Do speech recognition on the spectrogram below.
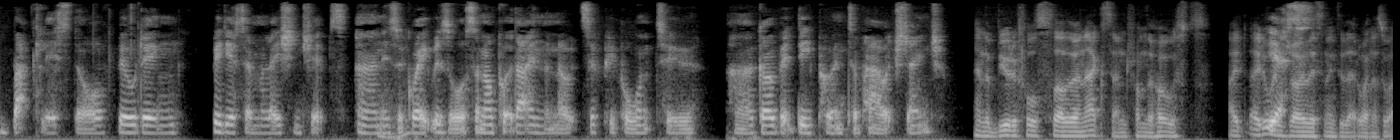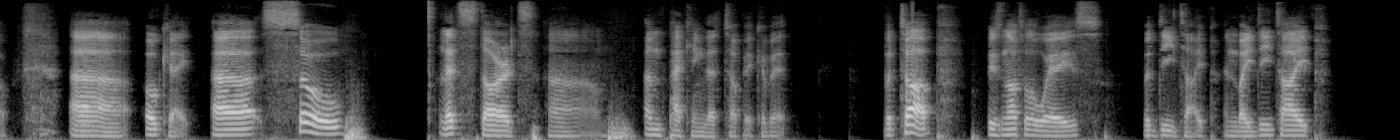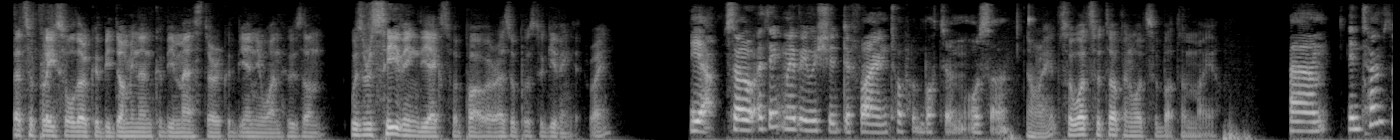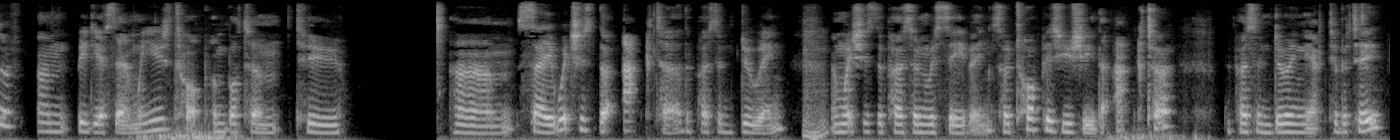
backlist of building BDSM relationships, and is a Mhm. great resource. And I'll put that in the notes if people want to uh, go a bit deeper into power exchange. And a beautiful southern accent from the hosts. I, I do Yes. enjoy listening to that one as well. Uh, okay. Uh, so let's start um, unpacking that topic a bit. The top is not always the D type, and by D type, that's a placeholder. Could be dominant, could be master, could be anyone who's on who's receiving the extra power as opposed to giving it, right? Yeah, so I think maybe we should define top and bottom also. All right. So what's the top and what's the bottom, Maya? Um, in terms of um, BDSM, we use top and bottom to um, say which is the actor, the person doing, Mhm. and which is the person receiving. So top is usually the actor, the person doing the activity,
